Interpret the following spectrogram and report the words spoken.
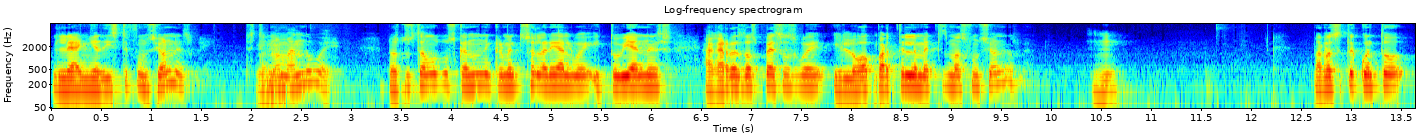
le añadiste funciones, güey. Te están Ujú. mamando, güey. Nosotros estamos buscando un incremento salarial, güey, y tú vienes, agarras dos pesos, güey, y luego aparte le metes más funciones, güey. Para no hacerte cuento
